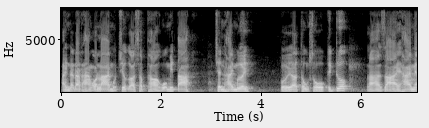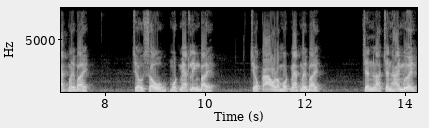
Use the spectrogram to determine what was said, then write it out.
Anh đã đặt hàng online một chiếc sập thờ gỗ mít ta chân 20 với ờ, thông số kích thước là dài 2m17, chiều sâu 1m07, chiều cao là 1m17. Chân là chân 20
